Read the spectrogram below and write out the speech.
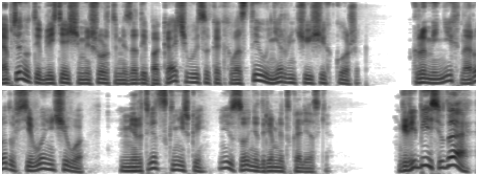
Обтянутые блестящими шортами зады покачиваются, как хвосты у нервничающих кошек. Кроме них народу всего ничего. Мертвец с книжкой, и Соня дремлет в коляске. «Греби сюда!»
